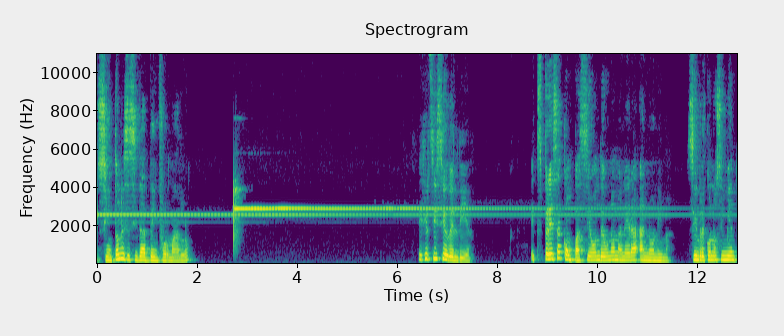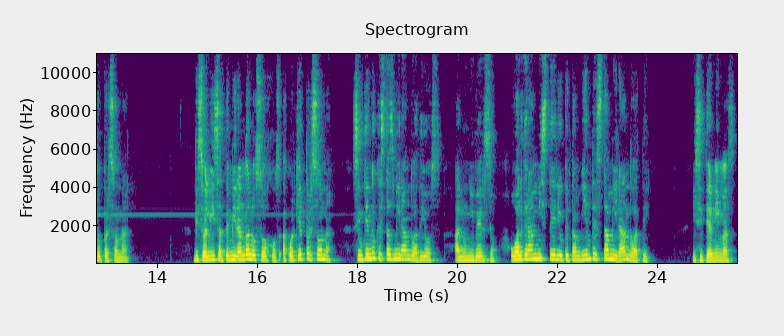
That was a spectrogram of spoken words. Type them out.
¿siento necesidad de informarlo? Ejercicio del día. Expresa compasión de una manera anónima, sin reconocimiento personal. Visualízate mirando a los ojos a cualquier persona, sintiendo que estás mirando a Dios, al universo o al gran misterio que también te está mirando a ti. Y si te animas,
